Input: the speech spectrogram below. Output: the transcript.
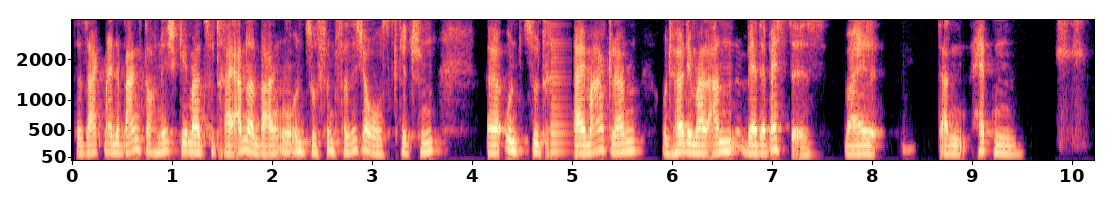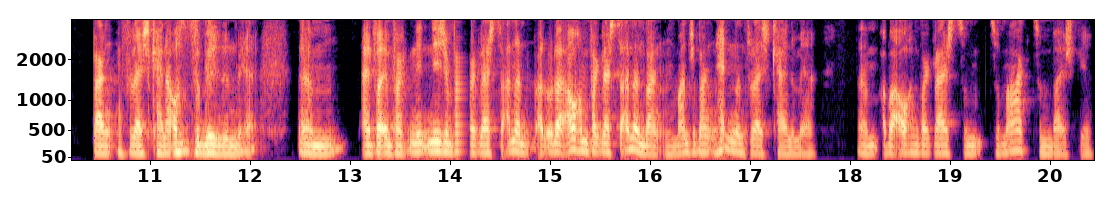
da sagt meine Bank doch nicht, geh mal zu drei anderen Banken und zu fünf Versicherungsklitschen äh, und zu drei Maklern und hör dir mal an, wer der Beste ist, weil dann hätten Banken vielleicht keine Auszubildenden mehr. Ähm, einfach im, nicht im Vergleich zu anderen oder auch im Vergleich zu anderen Banken. Manche Banken hätten dann vielleicht keine mehr ähm, aber auch im Vergleich zum, zum Markt zum Beispiel.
